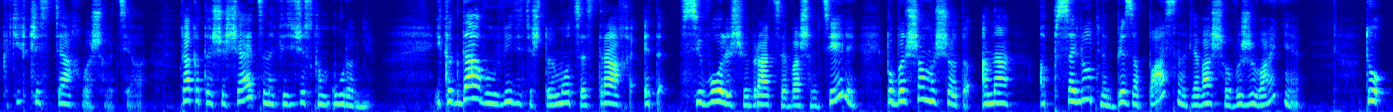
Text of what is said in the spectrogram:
в каких частях вашего тела, как это ощущается на физическом уровне. И когда вы увидите, что эмоция страха — это всего лишь вибрация в вашем теле, по большому счету она абсолютно безопасна для вашего выживания, то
